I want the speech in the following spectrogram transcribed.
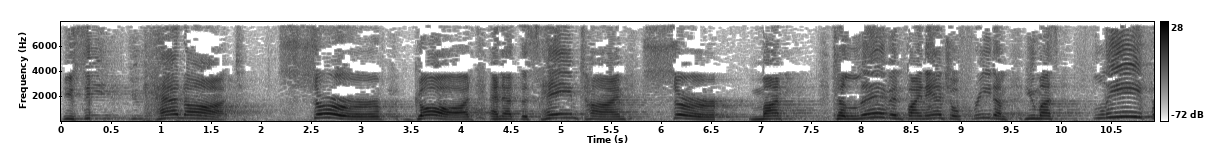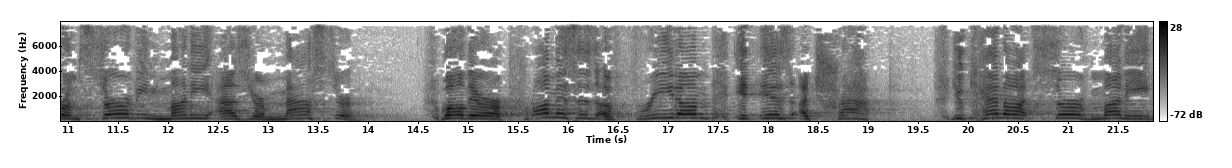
You see, you cannot serve God and at the same time serve money. To live in financial freedom, you must flee from serving money as your master. While there are promises of freedom, it is a trap. You cannot serve money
